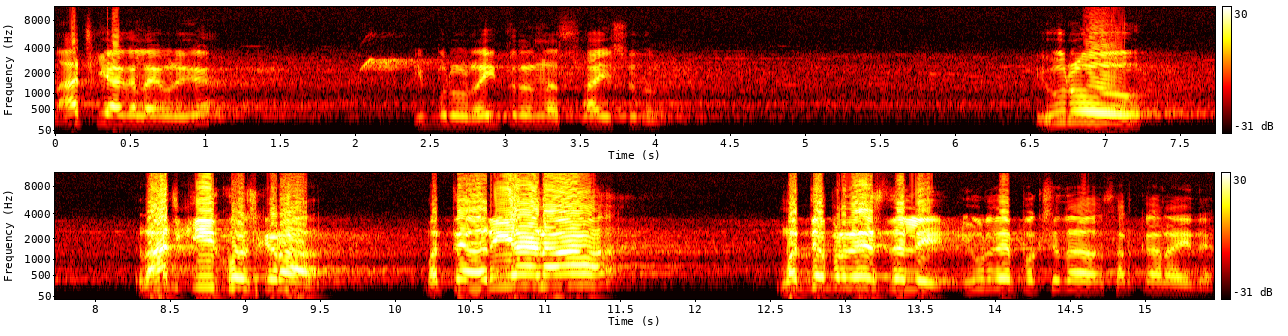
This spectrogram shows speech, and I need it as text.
ನಾಚಿಕೆ ಆಗಲ್ಲ ಇವರಿಗೆ. ಇಬ್ಬರು ರೈತರನ್ನ ಸಾಯಿಸಿದ್ರು. ಇವರು ರಾಜಕೀಯಕ್ಕೋಸ್ಕರ, ಮತ್ತೆ ಹರಿಯಾಣ, ಮಧ್ಯಪ್ರದೇಶದಲ್ಲಿ, ಇವ್ರದೇ ಪಕ್ಷದ ಸರ್ಕಾರ ಇದೆ,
